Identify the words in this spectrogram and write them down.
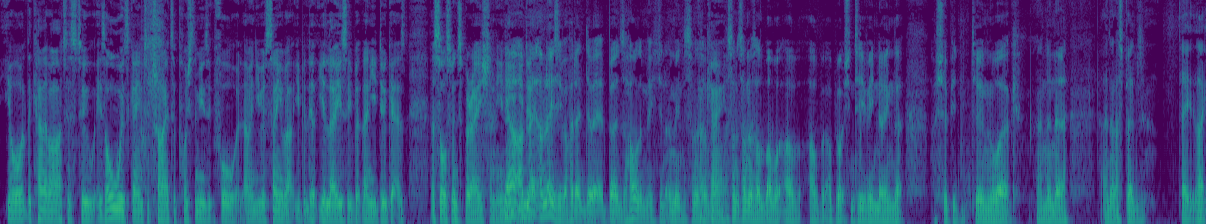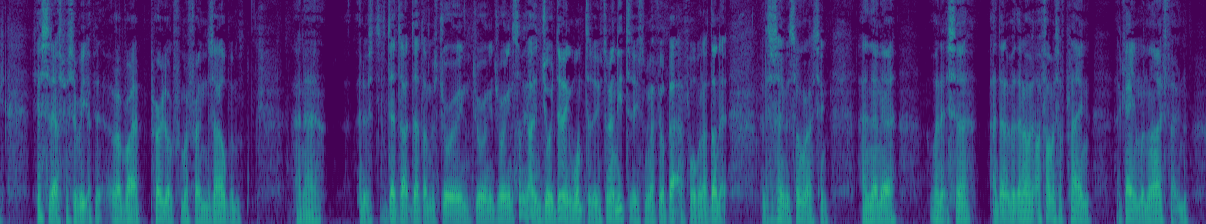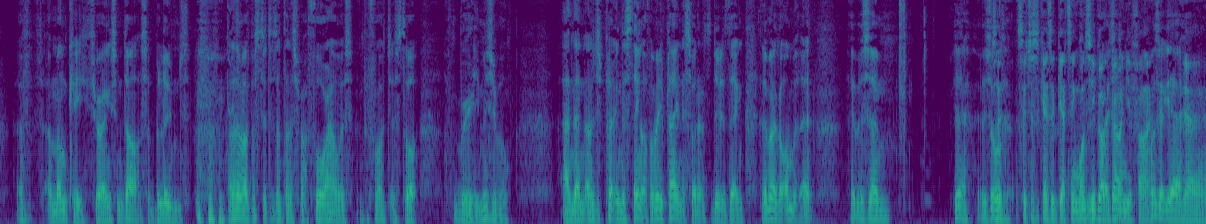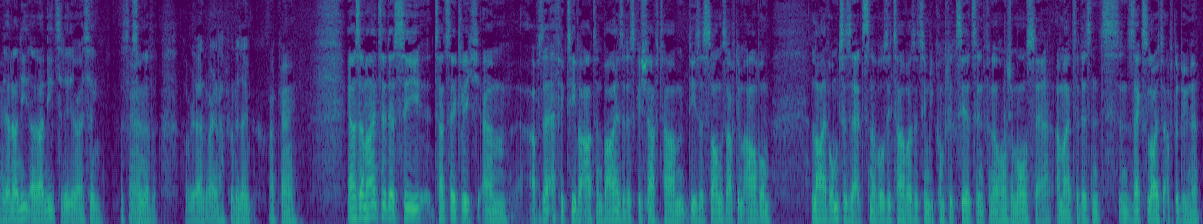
you're the kind of artist who is always going to try to push the music forward? I mean, you were saying about you, you're lazy, but then you do get a, a source of inspiration. You know, yeah, I'm, la- I'm, lazy, but if I don't do it, it burns a hole in me. Do you know what I mean? Sometimes, okay. I'll, sometimes I'll, I'll, I'll, I'll, be watching TV knowing that I should be doing the work, and then uh, and then I spend day like yesterday I was supposed to read a, uh, write a prologue for my friend's album, and uh, and it was deadline. Deadline was drawing, drawing, and drawing, and it's something I enjoy doing, want to do, something I need to do, something I feel better for when I've done it, and it's the same with songwriting. And then uh, when it's uh, and then but then I, I find myself playing a game on an iPhone of a monkey throwing some darts at balloons. and I think I must have done this for about four hours, and before I just thought I'm really miserable. And then I was just putting this thing off. I'm only playing this, so I don't have to do the thing. And then when I got on with it, it was, um, yeah, it was so, all. So just a case of getting once you got going, you're fine. Like, yeah, yeah, yeah, yeah. yeah no, I need, I need to do the writing. That's yeah. something I'm really, really happy when I don't. Okay. Ja, also er meinte, dass sie tatsächlich ähm, auf sehr effektive Art und Weise das geschafft haben, diese Songs auf dem Album live umzusetzen, obwohl sie teilweise ziemlich kompliziert sind von Arrangements her. Er meinte, das sind, sind sechs Leute auf der Bühne.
